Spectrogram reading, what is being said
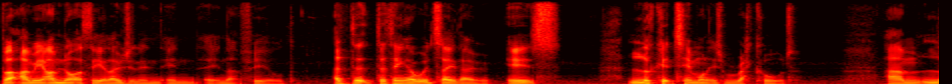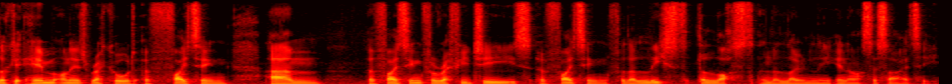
but I mean, I'm not a theologian in, in, in that field. Uh, the, the thing I would say, though, is look at him on his record. Um, look at him on his record of fighting um, of fighting for refugees, of fighting for the least, the lost and the lonely in our society.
